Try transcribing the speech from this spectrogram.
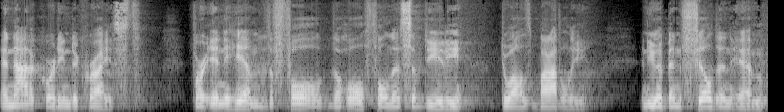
and not according to Christ. For in him the full the whole fullness of deity dwells bodily, and you have been filled in him,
